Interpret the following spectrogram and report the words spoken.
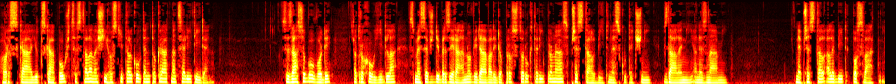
Horská judská poušť se stala naší hostitelkou tentokrát na celý týden. Se zásobou vody a trochou jídla jsme se vždy brzy ráno vydávali do prostoru, který pro nás přestal být neskutečný, vzdálený a neznámý. Nepřestal ale být posvátný.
